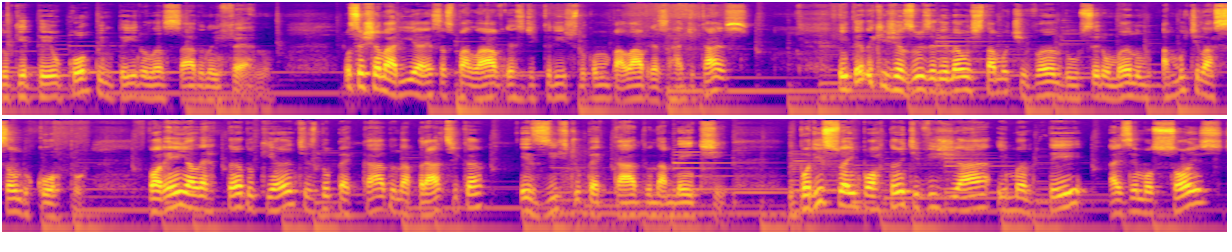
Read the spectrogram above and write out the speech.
do que ter o corpo inteiro lançado no inferno. Você chamaria essas palavras de Cristo como palavras radicais? Entenda que Jesus ele não está motivando o ser humano à mutilação do corpo, porém alertando que antes do pecado na prática existe o pecado na mente. E por isso é importante vigiar e manter as emoções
